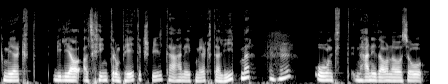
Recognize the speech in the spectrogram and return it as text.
gemerkt, weil ich ja als Kind Trompete gespielt habe, habe ich gemerkt, das liebt mir. Mhm. Und dann habe ich da noch so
